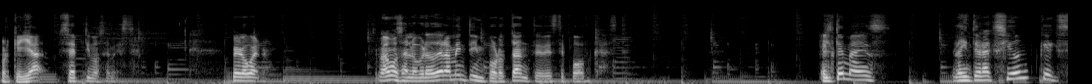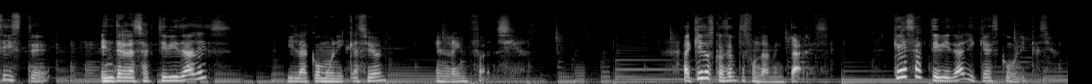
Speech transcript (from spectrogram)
Porque ya séptimo semestre. Pero bueno, vamos a lo verdaderamente importante de este podcast. El tema es la interacción que existe entre las actividades y la comunicación en la infancia. Aquí dos conceptos fundamentales. ¿Qué es actividad y qué es comunicación?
